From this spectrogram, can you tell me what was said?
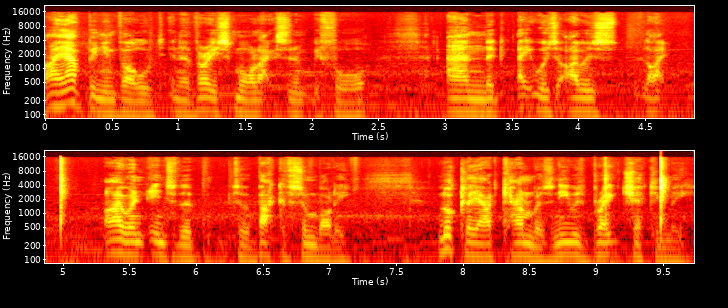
I have been involved in a very small accident before and it was I was like I went into the to the back of somebody. Luckily I had cameras and he was brake checking me.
